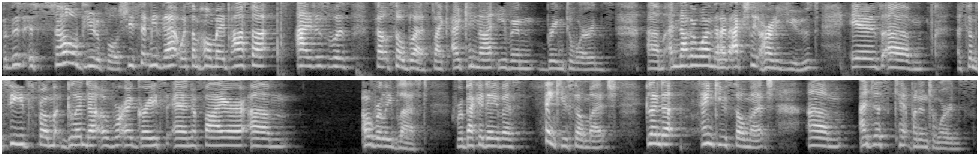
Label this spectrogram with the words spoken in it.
But this is so beautiful. She sent me that with some homemade pasta. I just was felt so blessed. Like I cannot even bring to words. Um, another one that I've actually already used is um, some seeds from Glinda over at Grace and Fire. Um, overly blessed. Rebekah Davis, thank you so much. Glinda, thank you so much. Um, I just can't put into words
